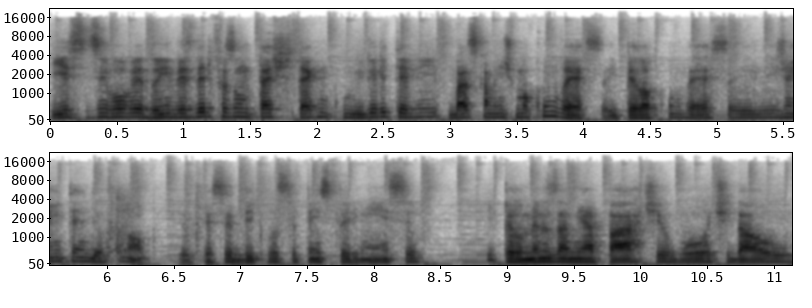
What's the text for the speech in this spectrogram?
e esse desenvolvedor, em vez dele fazer um teste técnico comigo, ele teve basicamente uma conversa. E pela conversa ele já entendeu, falou, não, eu percebi que você tem experiência e pelo menos da minha parte eu vou te dar o,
